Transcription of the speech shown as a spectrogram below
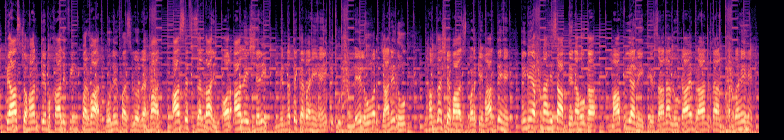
प्यास चौहान के मुखालिफिन परवार बोले, फजलुर रहमान, आसिफ जरदारी और आले शरीफ मिन्नतें कर रहे हैं कि कुछ ले लो और जाने दो। हमजा शहबाज बढ़ के मारते हैं, इन्हें अपना हिसाब देना होगा। माफिया ने खजाना लूटा, इमरान खान भर रहे हैं।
